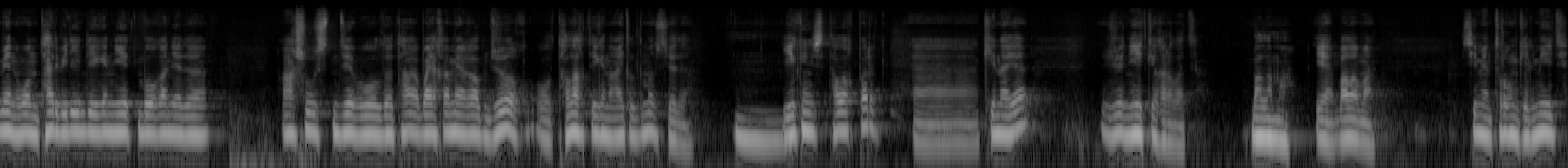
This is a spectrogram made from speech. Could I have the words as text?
Мен оны тәрбиелейін деген ниетім болған еді. Ашу үстінде болды тағы байқамай қалдым. Жоқ ол талақ деген айтылды ма түседі. Екінші талақ бар ә, киная уже ниетке қаралады. Балама. Иә балама. Сенімен тұрғым келмейді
